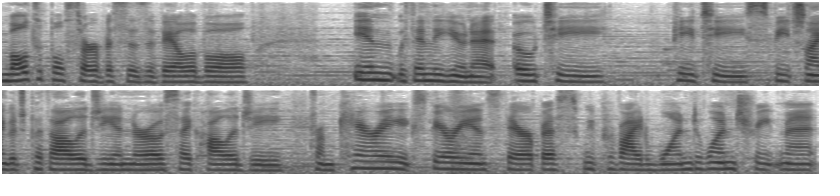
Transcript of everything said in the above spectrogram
multiple services available in, within the unit, OT, PT, speech language pathology, and neuropsychology. From caring, experienced therapists, we provide one-to-one -one treatment,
